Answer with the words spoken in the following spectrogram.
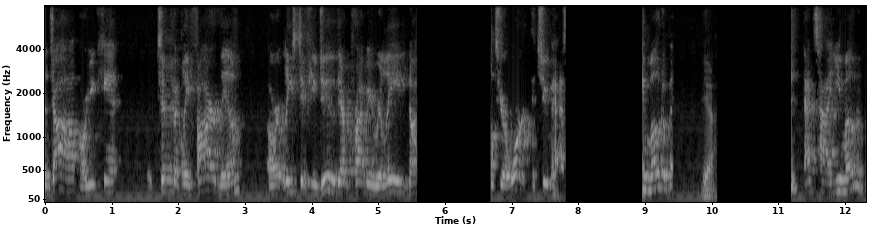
the job, or you can't typically fire them, or at least if you do, they're probably relieved not to your work that you have you motivate. Yeah. That's how you motivate.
